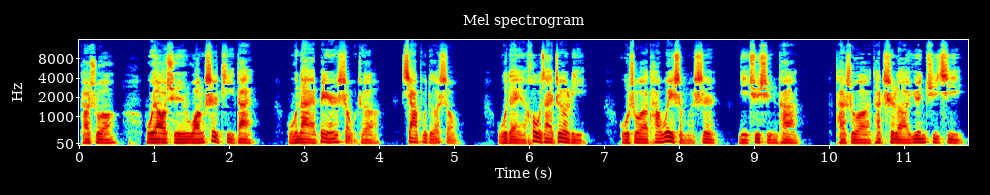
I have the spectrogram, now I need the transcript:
他说：“吾要寻王氏替代，无奈被人守着，下不得手，吾得候在这里。吾说他为什么事，你去寻他。他说他吃了冤屈气，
